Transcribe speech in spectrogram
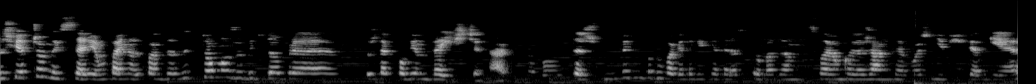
doświadczonych z serią Final Fantasy to może być dobre, że tak powiem, wejście, tak? No bo też weźmy pod uwagę, tak jak ja teraz wprowadzam swoją koleżankę właśnie w świat gier,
